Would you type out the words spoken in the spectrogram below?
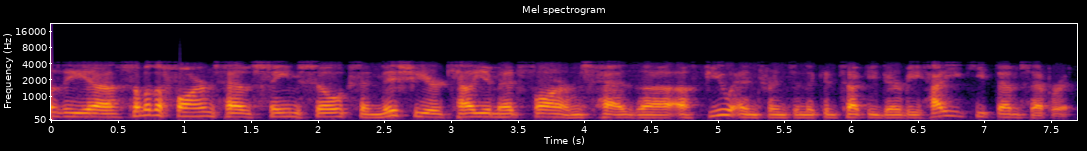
of the uh, some of the farms have same silks, and this year Calumet Farms has uh, a few entrants in the Kentucky Derby. How do you keep them separate?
